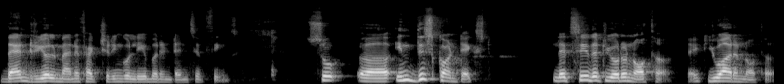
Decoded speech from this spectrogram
than real manufacturing or labor intensive things so uh, in this context let's say that you're an author, right? You are an author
